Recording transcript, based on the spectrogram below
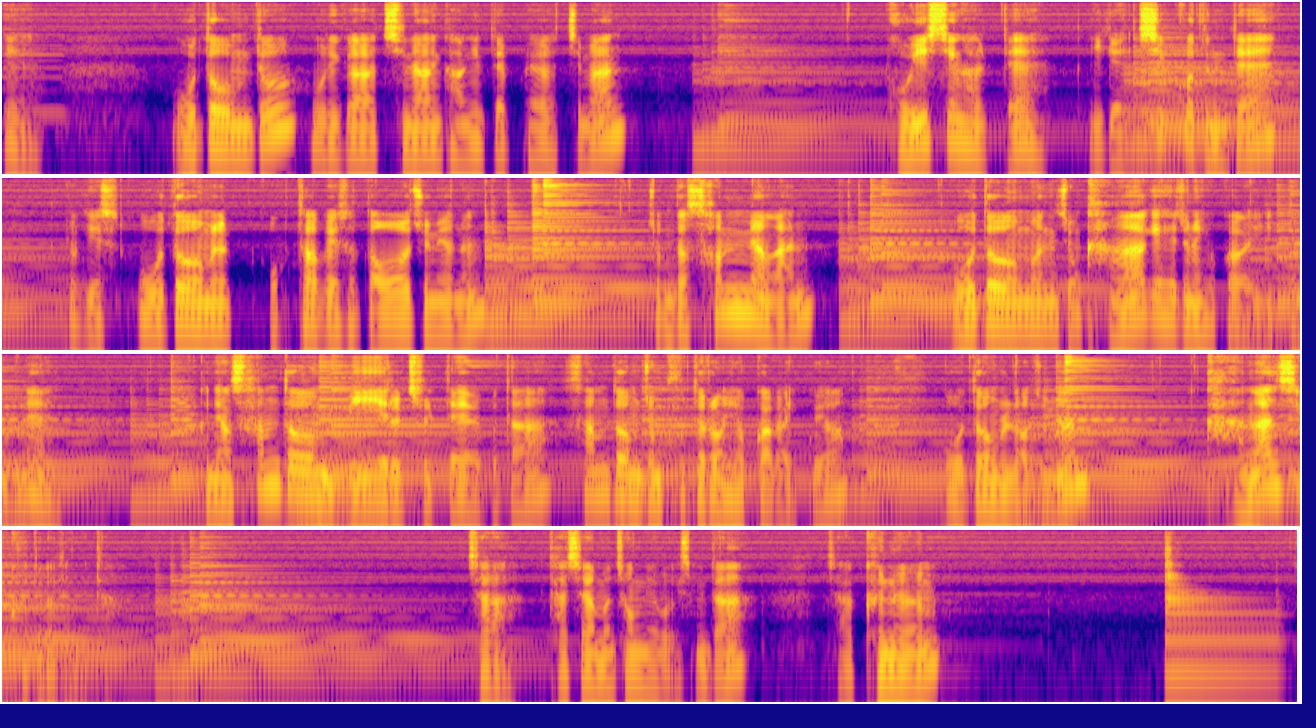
예. 5도음도 우리가 지난 강의 때 배웠지만 보이싱 할 때 이게 C 코드인데 여기 5도음을 옥타브에서 넣어주면은 좀 더 선명한 5도음은 좀 강하게 해주는 효과가 있기 때문에 그냥 3도음 미를 칠 때보다 3도음 좀 부드러운 효과가 있고요 5도음을 넣어주면 강한 C 코드가 됩니다. 자 다시 한번 정리해 보겠습니다. 자 근음.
